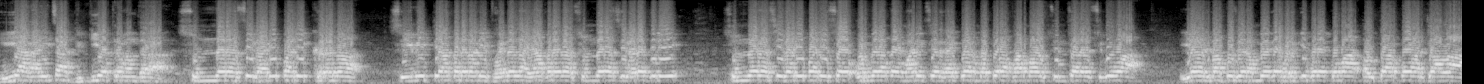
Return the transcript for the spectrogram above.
ही या गाडीचा द्वितीय क्रमांक. सुंदर अशी गाडी पाली खरं सीमित त्याकडे आणि फायनल याकडे सुंदर अशी लढत दिली. सुंदर अशी गाडी पाली सो उर्मिलाताई माणिक गायकवाड मथुरा फार्मा चिंचाळे शिगुवा यश बापूजी आंबेडकर भडकीपुणे कुमार अवतार पवार चावला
